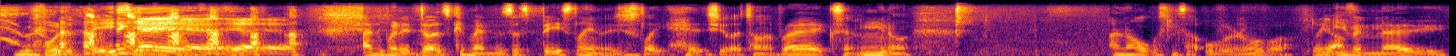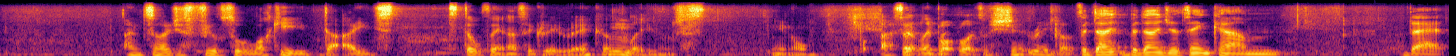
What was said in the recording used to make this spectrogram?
before the bass. yeah, yeah, yeah, yeah, and when it does come in, there's this bass line that just like hits you like a ton of bricks, and Mm. you know, and I'll listen to that over and over, like Yeah. even now, and so I just feel so lucky that I s- still think that's a great record. Mm. Like I'm just, you know, I certainly bought lots of shit records. But don't but don't you think um, that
